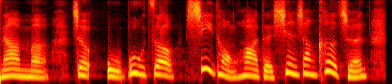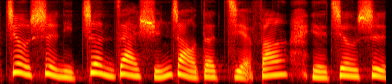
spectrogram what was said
那么这五步骤系统化的线上课程就是你正在寻找的解方，也就是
